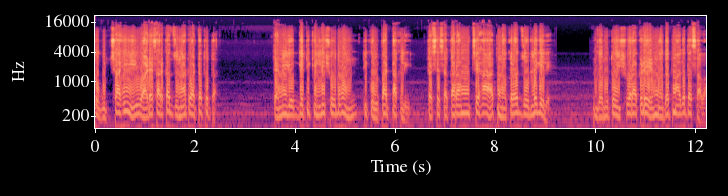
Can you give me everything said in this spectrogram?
तो गुच्छाही वाड्यासारखा जुनाट वाटत होता. त्यांनी योग्य ती किल्ली शोधून ती कुलपात टाकली. तसे सकारामचे हात नकळत जोडले गेले. जणू तो ईश्वराकडे मदत मागत असावा.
